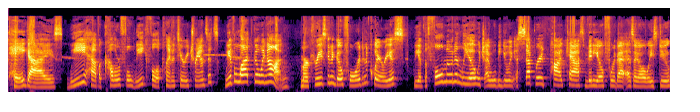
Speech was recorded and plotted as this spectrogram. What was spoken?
Hey guys, we have a colorful week full of planetary transits. We have a lot going on. Mercury is going to go forward in Aquarius. We have the full moon in Leo, which I will be doing a separate podcast video for that, as I always do.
